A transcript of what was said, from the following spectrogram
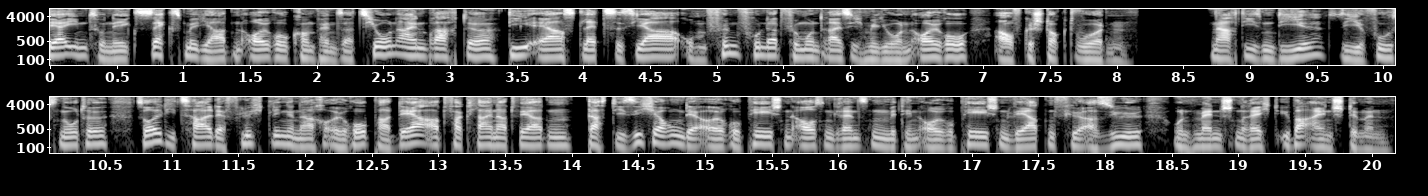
der ihm zunächst 6 Milliarden Euro Kompensation einbrachte, die erst letztes Jahr um 535 Millionen Euro aufgestockt wurden. Nach diesem Deal, siehe Fußnote, soll die Zahl der Flüchtlinge nach Europa derart verkleinert werden, dass die Sicherung der europäischen Außengrenzen mit den europäischen Werten für Asyl und Menschenrecht übereinstimmen.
